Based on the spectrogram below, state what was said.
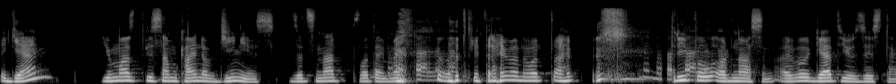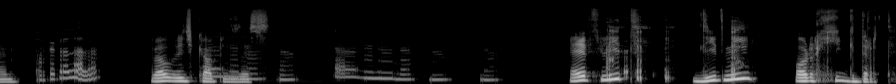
again? You must be some kind of genius. That's not what I meant. Let me try one more time. Triple or nothing. I will get you this time. Well, which cup is this? Eflit, did me, or Higdert?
